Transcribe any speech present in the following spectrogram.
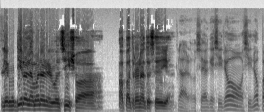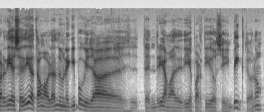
Le metieron la mano en el bolsillo a, Patronato ese día. Claro, o sea que si no, si no perdía ese día, estamos hablando de un equipo que ya tendría más de 10 partidos invicto, ¿no?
